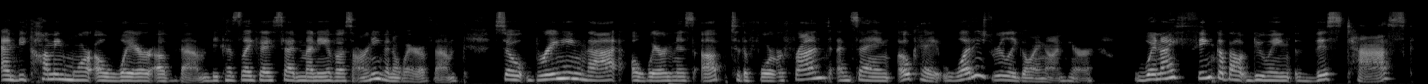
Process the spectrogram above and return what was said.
and becoming more aware of them because like i said many of us aren't even aware of them so bringing that awareness up to the forefront and saying okay what is really going on here when i think about doing this task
